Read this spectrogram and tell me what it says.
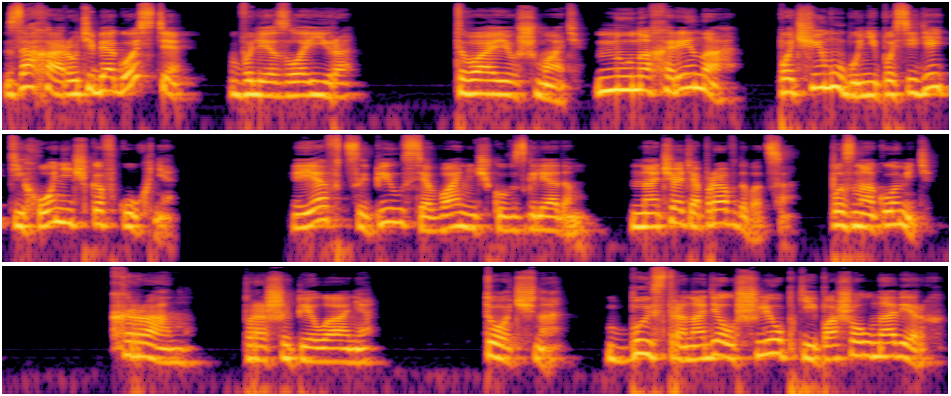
Захар, у тебя гости? влезла Ира. Твою ж мать. Ну нахрена? Почему бы не посидеть тихонечко в кухне? Я вцепился в Ванечку взглядом. Начать оправдываться, познакомить. Кран, прошипела Аня. Точно. Быстро надел шлепки и пошел наверх.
